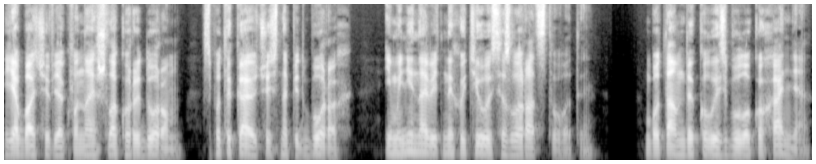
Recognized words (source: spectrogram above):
Я бачив, як вона йшла коридором, спотикаючись на підборах, і мені навіть не хотілося злорадствувати. Бо там, де колись було кохання,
